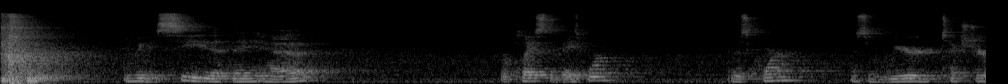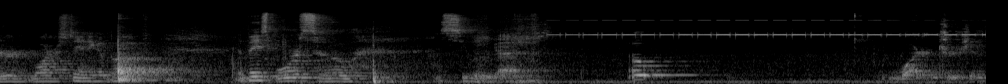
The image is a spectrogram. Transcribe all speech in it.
And we can see that they have replaced the baseboard in this corner. There's some weird texture water standing above the baseboard, so let's see what we got. Oh, water intrusion.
